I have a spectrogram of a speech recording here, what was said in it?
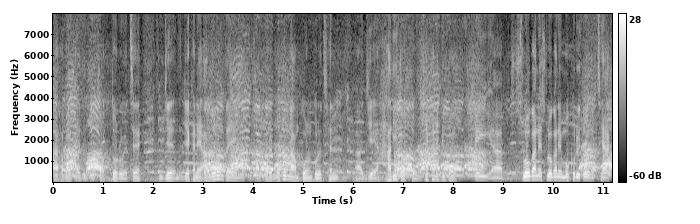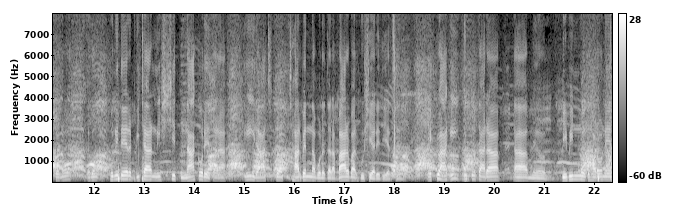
শাহবাগের যে চত্বর রয়েছে, যে, যেখানে আন্দোলনকারী চত্বরের নতুন নামকরণ করেছেন যে হাদি চত্বর, সেখানে কিন্তু সেই স্লোগানে স্লোগানে মুখরিত হচ্ছে এখনও এবং খুনিদের বিচার নিশ্চিত না করে তারা এই রাজপথ ছাড়বেন না বলে তারা বারবার হুঁশিয়ারি দিয়েছেন। একটু আগেই কিন্তু তারা বিভিন্ন ধরনের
